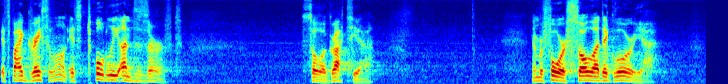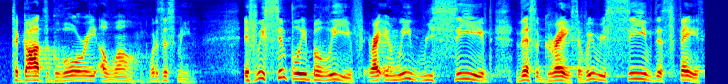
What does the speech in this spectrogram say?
It's by grace alone. It's totally undeserved. Sola gratia. Number four, sola Deo gloria. To God's glory alone. What does this mean? If we simply believe, right, and we received this grace, if we received this faith,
